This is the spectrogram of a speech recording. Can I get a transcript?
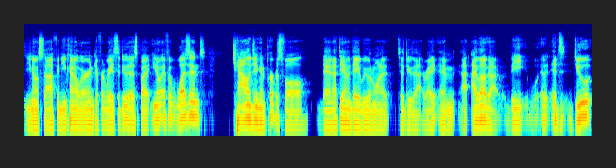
you know, stuff and you kind of learn different ways to do this, but you know, if it wasn't challenging and purposeful, then at the end of the day we wouldn't want to do that, right? And I, I love that. The it's do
